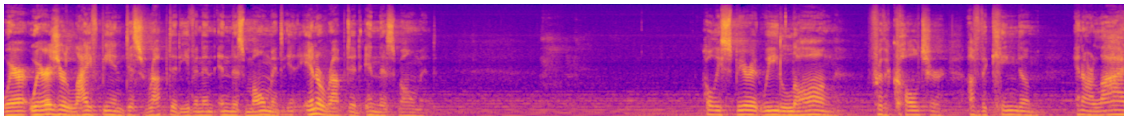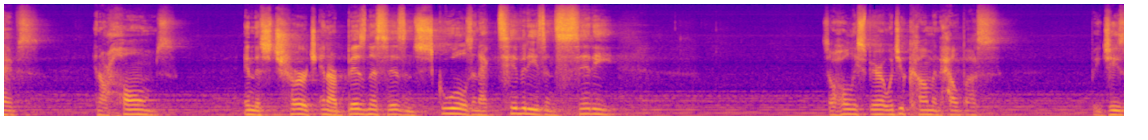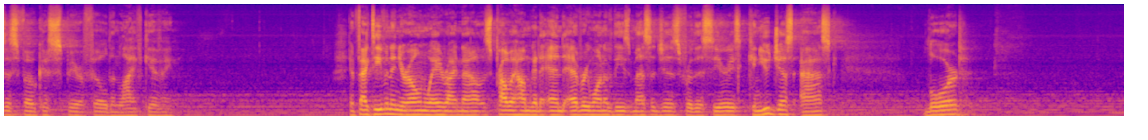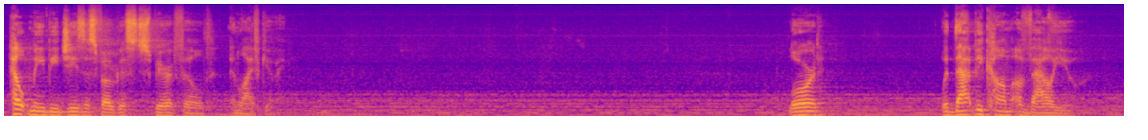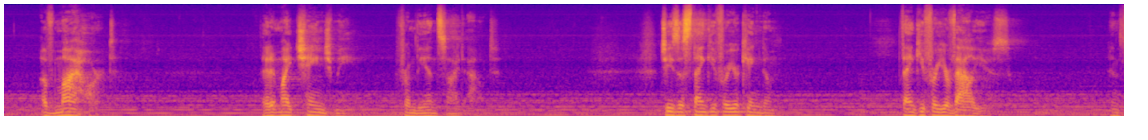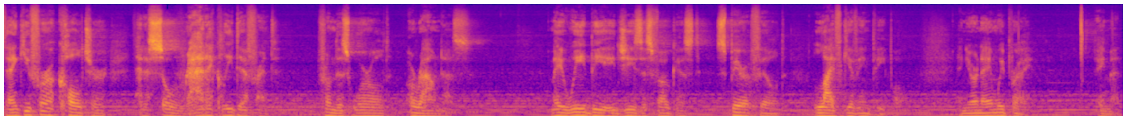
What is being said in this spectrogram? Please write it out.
Where, where is your life being disrupted even in, in this moment, interrupted in this moment? Holy Spirit, we long for the culture of the kingdom in our lives, in our homes, in this church, in our businesses and schools and activities and city. So, Holy Spirit, would you come and help us be Jesus focused, spirit filled, and life giving? In fact, even in your own way right now, this is probably how I'm going to end every one of these messages for this series. Can you just ask, Lord, Help me be Jesus focused, spirit filled, and life giving. Lord, would that become a value of my heart that it might change me from the inside out? Jesus, thank you for your kingdom. Thank you for your values. And thank you for a culture that is so radically different from this world around us. May we be a Jesus focused, spirit filled, life giving people. In your name we pray. Amen.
